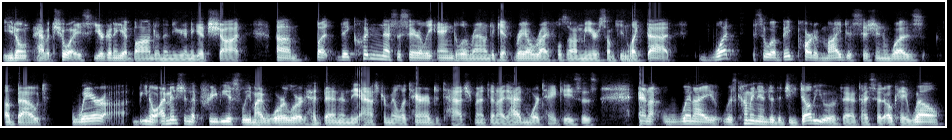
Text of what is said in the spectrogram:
you don't have a choice. You're going to get bombed and then you're going to get shot. Um, but they couldn't necessarily angle around to get rail rifles on me or something like that. What so a big part of my decision was about where you know I mentioned that previously my warlord had been in the Astra Militarum detachment and I'd had more tank aces, and I, when I was coming into the GW event, I said, okay, well,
